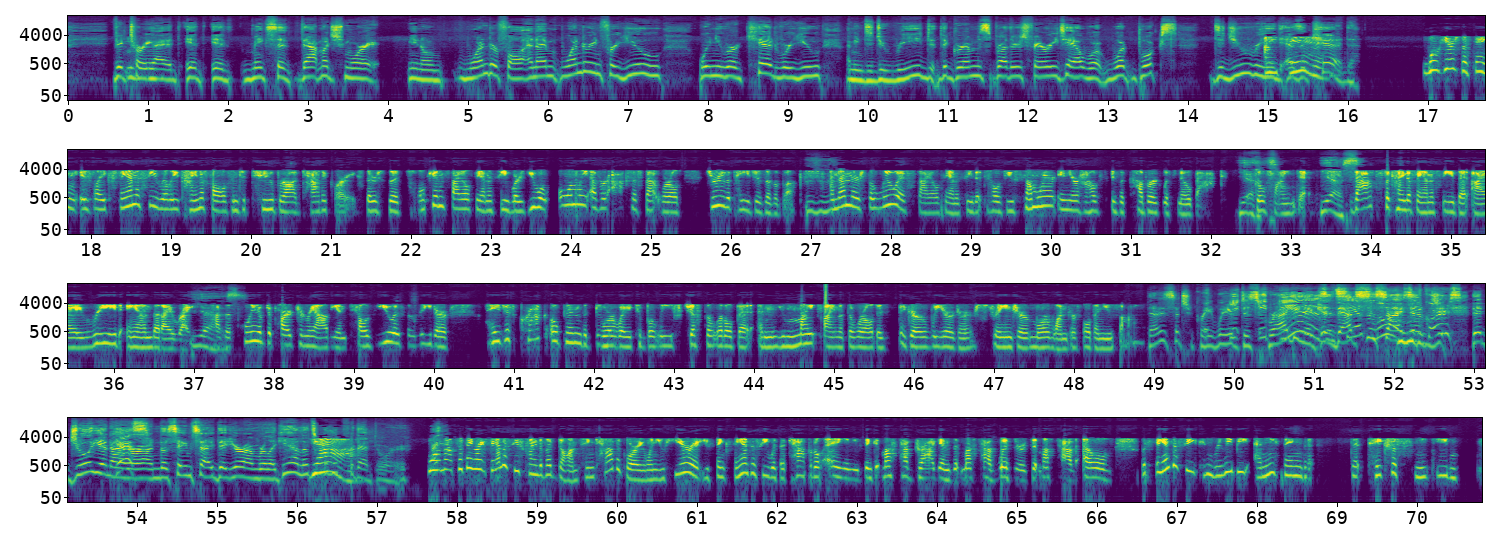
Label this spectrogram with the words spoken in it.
Victoria, it, it it makes it that much more you know wonderful. And I'm wondering for you, when you were a kid, were you? I mean, did you read the Grimm's Brothers fairy tale? What what books did you read as a kid? Well, here's the thing is like fantasy really kind of falls into two broad categories. There's the Tolkien style fantasy where you will only ever access that world through the pages of a book. Mm-hmm. And then there's the Lewis style fantasy that tells you somewhere in your house is a cupboard with no back. Yes. Go find it. Yes. That's the kind of fantasy that I read and that I write. It has a point of departure in reality and tells you as the reader, hey, just crack open the doorway to belief just a little bit and you might find that the world is bigger, weirder, stranger, more wonderful than you thought. That is such a great way of It- it describing it is, because that's C.S. the side Lewis, of of Ju- course. that Julia and I Yes. are on the same side that you're on. We're like, yeah, let's go Yeah. look for that door. Well, and that's the thing, right? Fantasy is kind of a daunting category. When you hear it, you think fantasy with a capital A and you think it must have dragons, it must have wizards, it must have elves. But fantasy can really be anything that, that takes a sneaky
